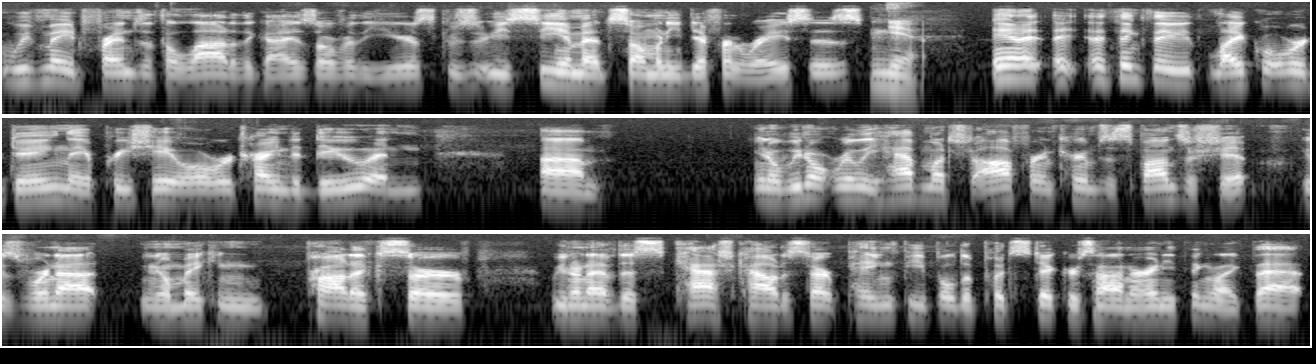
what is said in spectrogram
We've made friends with a lot of the guys over the years because we see them at so many different races. Yeah. and I- I, think they like what we're doing. They appreciate what we're trying to do, and um, you know, we don't really have much to offer in terms of sponsorship because we're not, you know, making products or we don't have this cash cow to start paying people to put stickers on or anything like that.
